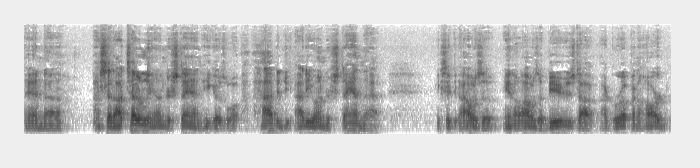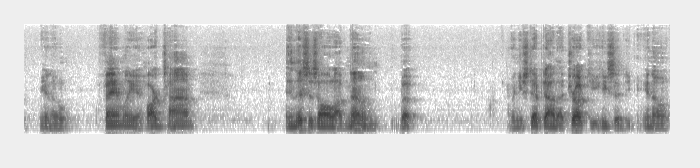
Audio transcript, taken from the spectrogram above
And uh, I said, I totally understand. He goes, Well, how did you how do you understand that? he said I was a you know I was abused. I, I grew up in a hard you know family, a hard time, and this is all I've known. But when you stepped out of that truck, he, he said you know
